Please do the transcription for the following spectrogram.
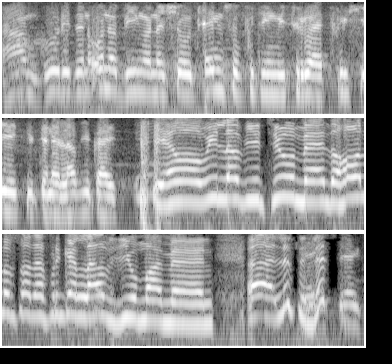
I'm good. It's an honor being on the show. Thanks for putting me through. I appreciate it and I love you guys. Yeah, well, we love you too, man. The whole of South Africa loves you, my man. Uh, listen, let's Thanks.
